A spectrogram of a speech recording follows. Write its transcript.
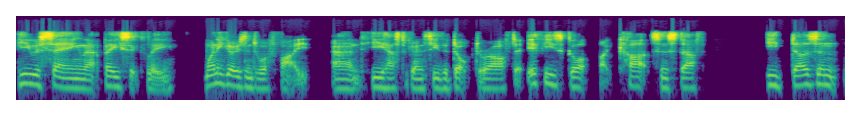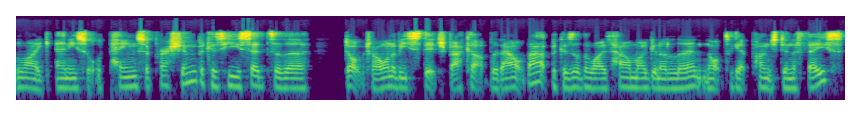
he was saying that basically when he goes into a fight and he has to go and see the doctor after, if he's got like cuts and stuff, he doesn't like any sort of pain suppression because he said to the doctor, I want to be stitched back up without that because otherwise, how am I going to learn not to get punched in the face?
